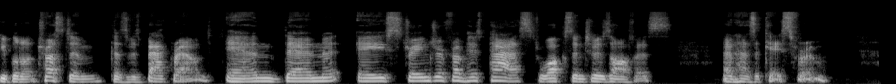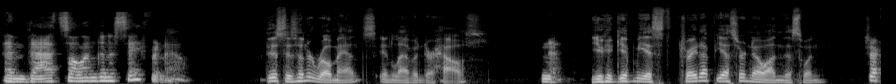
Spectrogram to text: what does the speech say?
people don't trust him because of his background. And then a stranger from his past walks into his office and has a case for him. And that's all I'm going to say for now. This isn't a romance in Lavender House. No. You could give me a straight up yes or no on this one. Sure.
